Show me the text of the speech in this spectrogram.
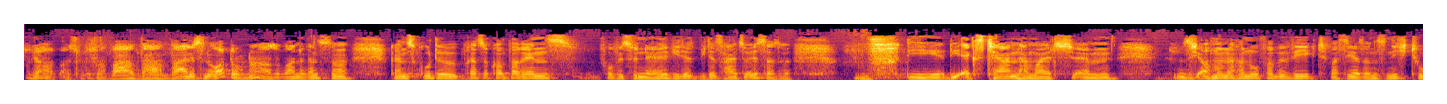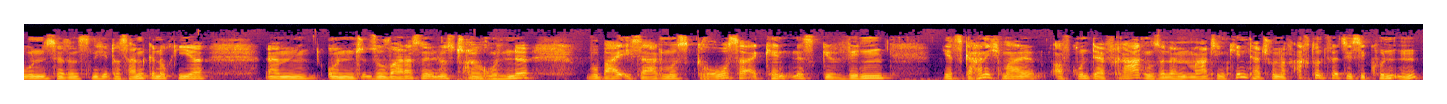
Ja, also war, war, war alles in Ordnung, ne? Also war eine ganz, ganz gute Pressekonferenz, professionell, wie das, wie das halt so ist. Also die, die Externen haben halt ähm, sich auch mal nach Hannover bewegt, was sie ja sonst nicht tun, ist ja sonst nicht interessant genug hier. Ähm, und so war das eine illustre Runde, wobei ich sagen muss, großer Erkenntnisgewinn jetzt gar nicht mal aufgrund der Fragen, sondern Martin Kind hat schon nach 48 Sekunden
